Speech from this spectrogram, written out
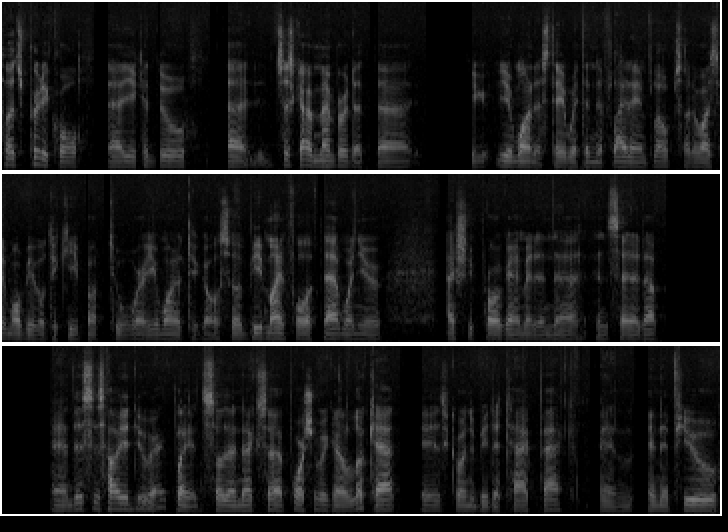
So it's pretty cool. Uh, you can do, uh, just gotta remember that uh, you, you want to stay within the flight envelopes, otherwise it won't be able to keep up to where you want it to go. So be mindful of that when you actually program it and, uh, and set it up. And this is how you do airplanes. So the next uh, portion we're going to look at is going to be the TacPack. And, and if you've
